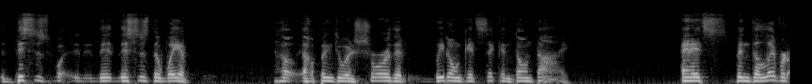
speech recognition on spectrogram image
this is what this is the way of helping to ensure that we don't get sick and don't die. And it's been delivered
